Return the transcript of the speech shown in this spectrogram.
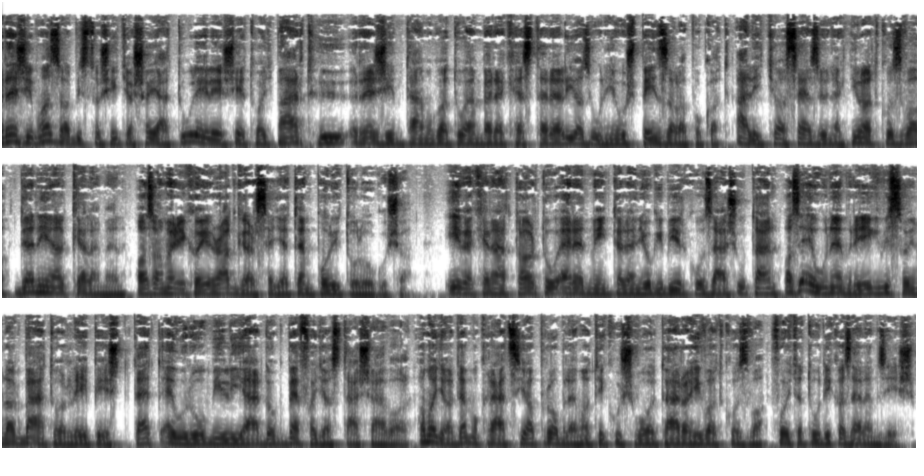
A rezsim azzal biztosítja saját túlélését, hogy párthű rezsim támogató emberekhez tereli az uniós pénzalapokat, állítja a szerzőnek nyilatkozva Daniel Kelemen, az amerikai Rutgers Egyetem politológusa. Éveken át tartó eredménytelen jogi birkózás után az EU nemrég viszonylag bátor lépést tett eurómilliárdok befagyasztásával. A magyar demokrácia problematikus voltára hivatkozva folytatódik az elemzés.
